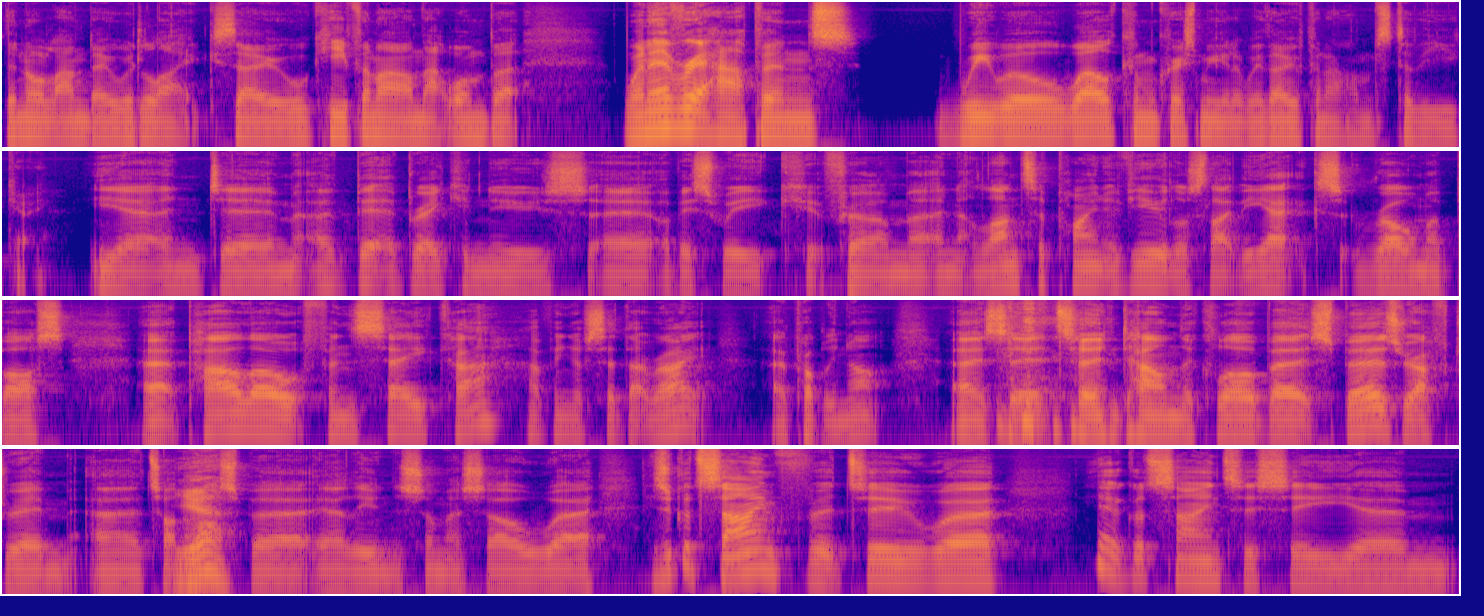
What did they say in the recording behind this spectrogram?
than Orlando would like. So we'll keep an eye on that one. But whenever it happens, we will welcome Chris Mueller with open arms to the UK. Yeah, and um, a bit of breaking news uh, of this week from an Atlanta point of view. It looks like the ex Roma boss, uh, Paulo Fonseca, I think I've said that right. Uh, probably not. Uh, so turned down the club. Uh, Spurs are after him. Uh, Tottenham Yeah. Hotspur early in the summer. So uh, it's a good sign for to. Uh, yeah, good sign to see um,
